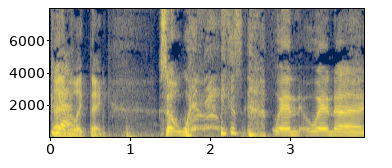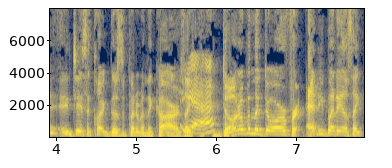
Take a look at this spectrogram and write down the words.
kind Yeah. of like thing. So when he's when when uh, Jason Clarke goes to put him in the car, it's like Yeah. don't open the door for anybody else. Like,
